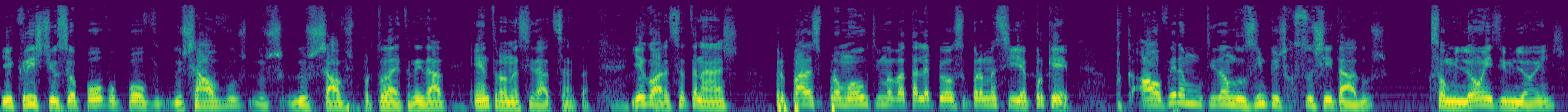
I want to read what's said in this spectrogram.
e Cristo e o seu povo, o povo dos salvos, dos, dos salvos por toda a eternidade, entram na Cidade Santa. E agora, Satanás prepara-se para uma última batalha pela supremacia. Porquê? Porque ao ver a multidão dos ímpios ressuscitados, que são milhões e milhões,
